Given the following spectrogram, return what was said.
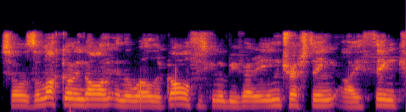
So there's a lot going on in the world of golf. It's going to be very interesting. I think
